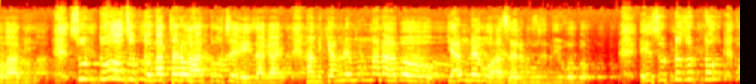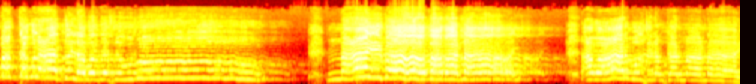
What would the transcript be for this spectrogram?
অভাবী ছোট্ট ছোট্ট বাচ্চারও হাত তুলছে এই জায়গায়। আমি কেমনে মন মানাবো? কেমনে ওয়াসের বুঝ দিব গো? এই ছোট্ট ছোট্ট বাচ্চাগুলো হাত ধইলা বলতেছে, হুজুর, নাই গো বাবা, নাই। আবার বলছিলাম, কার মা নাই?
